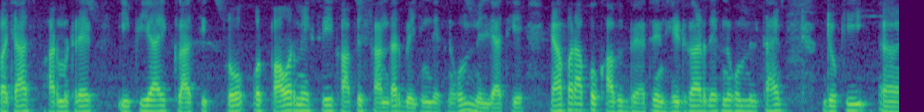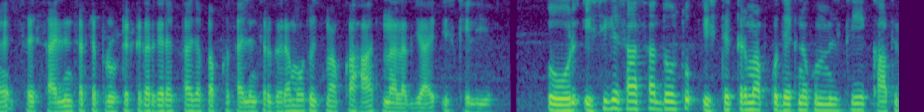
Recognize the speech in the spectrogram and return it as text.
50 फार्म ट्रैक ई क्लासिक प्रो और पावर मैक्स की काफ़ी शानदार बेजिंग देखने को मिल जाती है। यहाँ पर आपको काफ़ी बेहतरीन हीट गार्ड देखने को मिलता है, जो कि साइलेंसर से प्रोटेक्ट करके रखता है। जब आपका साइलेंसर गर्म हो तो इसमें आपका हाथ ना लग जाए इसके लिए। और इसी के साथ साथ दोस्तों, इस ट्रैक्टर में आपको देखने को मिलती है काफ़ी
